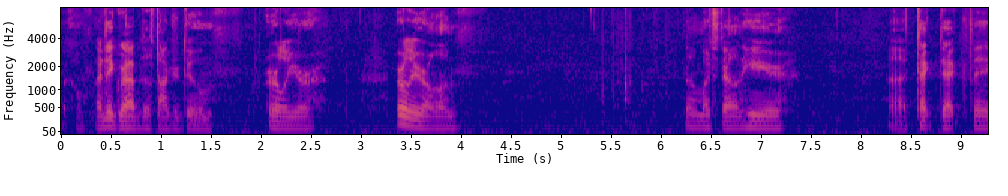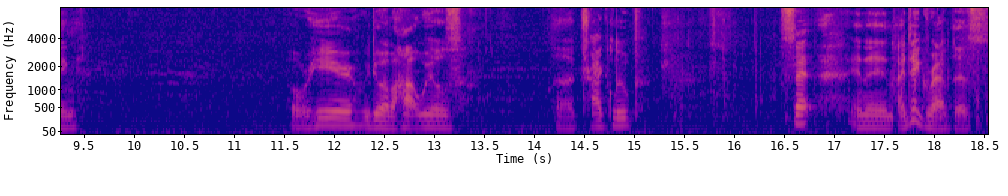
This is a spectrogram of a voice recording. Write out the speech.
So I did grab this Doctor Doom earlier, earlier on. Not much down here uh, tech deck thing. Over here, we do have a Hot Wheels uh, track loop set. And then I did grab this.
